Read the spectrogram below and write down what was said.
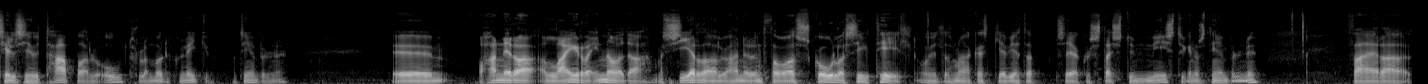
Chelsea hefur tapað alveg ótrúlega mörgum leikjum á tímabilinu um, og hann er að læra inn á þetta, maður sér það alveg hann er ennþá að skóla sig til. Og ég held að svona kannski ef ég ætti að segja hvað stærstu mistökinn á tímabilinu það er að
